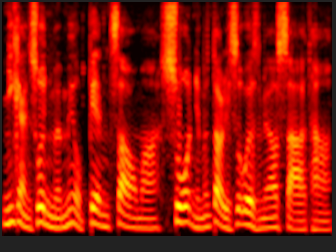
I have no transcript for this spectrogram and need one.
你敢说你们没有变造吗？说你们到底是为什么要杀他？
